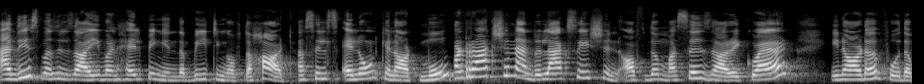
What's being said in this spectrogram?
and these muscles are even helping in the beating of the heart. Muscles alone cannot move. Contraction and relaxation of the muscles are required in order for the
